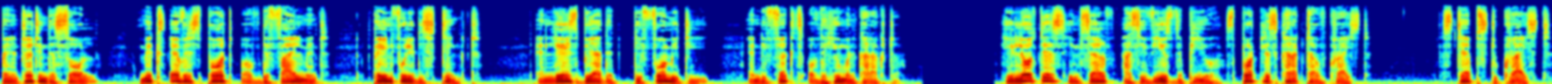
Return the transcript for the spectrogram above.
penetrating the soul, makes every spot of defilement painfully distinct and lays bare the deformity and defects of the human character. He loathes himself as he views the pure, spotless character of Christ, Steps to Christ.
